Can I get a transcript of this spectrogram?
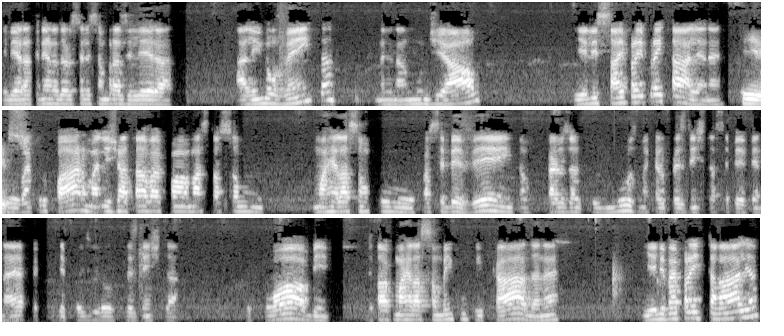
ele era treinador da seleção brasileira ali em 90, né, no Mundial, e ele sai para ir para a Itália, né? Isso. Vai para o Parma, ele já estava com uma situação, uma relação com, com a CBV, então o Carlos Arthur Musma, que era o presidente da CBV na época, que depois virou presidente da, do COB, ele estava com uma relação bem complicada, né? E ele vai para a Itália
